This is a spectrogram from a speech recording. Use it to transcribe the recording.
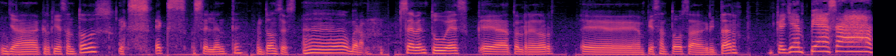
ya creo que ya están todos. Ex excelente. Entonces, uh, bueno, Seven, tú ves que a tu alrededor eh, empiezan todos a gritar. ¡Que ya empieza!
